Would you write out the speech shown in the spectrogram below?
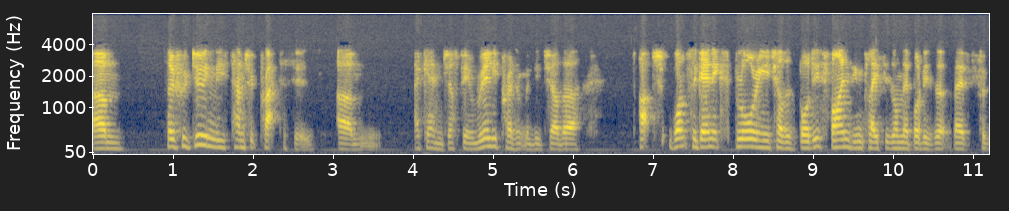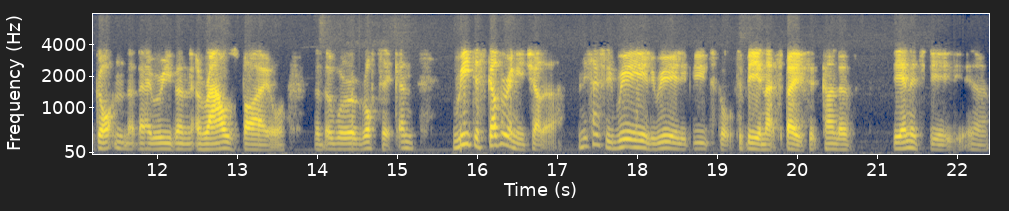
Um, so through doing these tantric practices, um, again, just being really present with each other, touch once again exploring each other's bodies, finding places on their bodies that they've forgotten that they were even aroused by or that they were erotic, and rediscovering each other. And it's actually really, really beautiful to be in that space. It's kind of the energy, you know,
